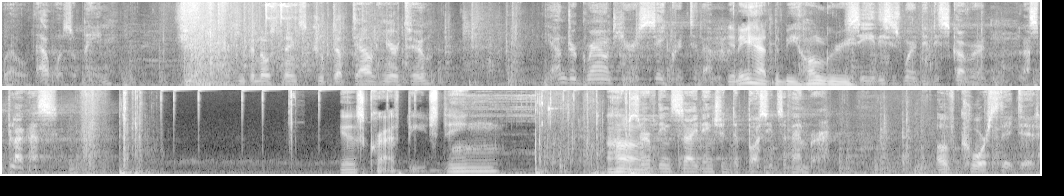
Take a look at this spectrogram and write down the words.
well, that was a pain. Keeping those things cooped up down here too? The underground here is sacred to them. Yeah, they had to be hungry. See, this is where they discovered Las Plagas. Yeah, let's craft these things. Uh huh. Preserved inside ancient deposits of Ember. Of course they did.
